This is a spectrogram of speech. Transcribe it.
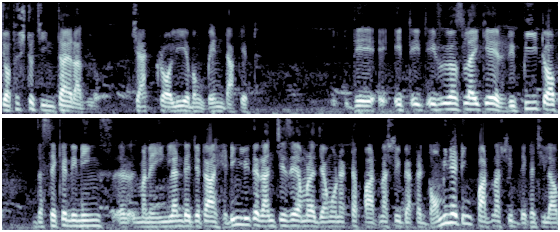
যথেষ্ট চিন্তায় রাখল। জ্যাক ক্রলি এবং Ben Duckett they it it it was like a repeat of the second innings মানে ইংল্যান্ডের যেটা হেডিংলিতে রান চেজে আমরা যেমন একটা পার্টনারশিপ একটা ডমিনেটিং পার্টনারশিপ দেখেছিলাম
